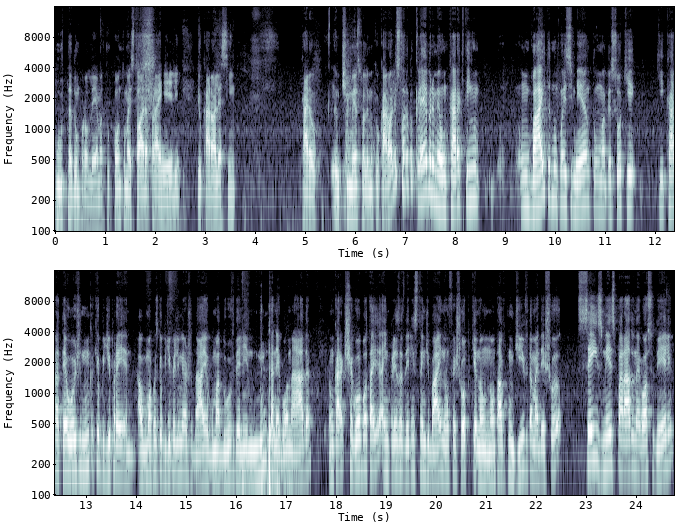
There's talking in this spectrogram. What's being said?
puta de um problema. Tu conta uma história para ele e o cara olha assim. Cara, eu, eu tinha o mesmo problema que o cara. Olha a história do Kleber, meu. Um cara que tem um baita de um conhecimento, uma pessoa que, que cara, até hoje, nunca que eu pedi para ele, alguma coisa que eu pedi para ele me ajudar, em alguma dúvida, ele nunca negou nada. É um cara que chegou a botar a empresa dele em stand-by, não fechou, porque não, não tava com dívida, mas deixou seis meses parado o negócio dele.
